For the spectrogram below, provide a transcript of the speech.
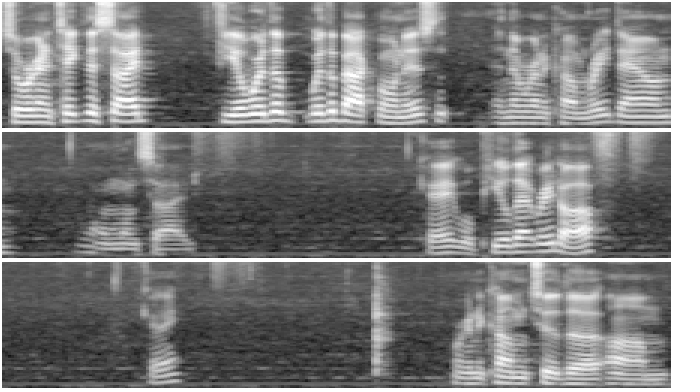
so we're going to take this side, feel where the where the backbone is, and then we're going to come right down on one side. Okay, we'll peel that right off. Okay, we're going to come to the um,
